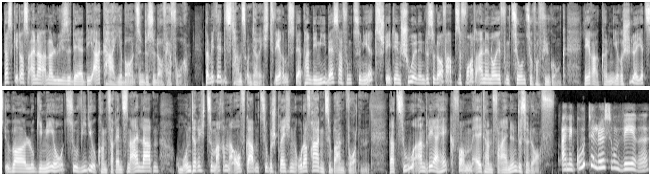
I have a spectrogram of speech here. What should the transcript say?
Das geht aus einer Analyse der DAK hier bei uns in Düsseldorf hervor. Damit der Distanzunterricht während der Pandemie besser funktioniert, steht den Schulen in Düsseldorf ab sofort eine neue Funktion zur Verfügung. Lehrer können ihre Schüler jetzt über Logineo zu Videokonferenzen einladen, um Unterricht zu machen, Aufgaben zu besprechen oder Fragen zu beantworten. Dazu Andrea Heck vom Elternverein in Düsseldorf. Eine gute Lösung wäre,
